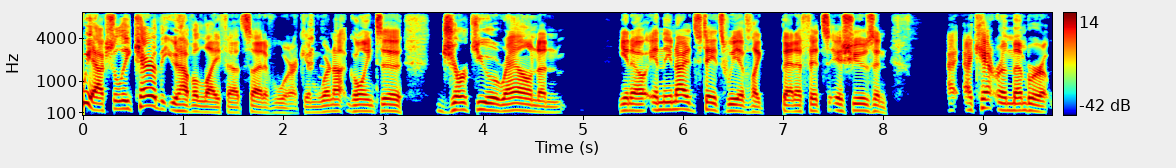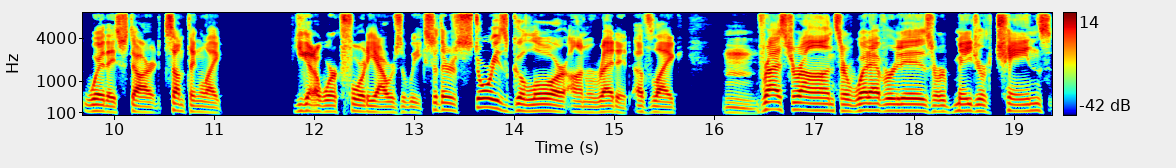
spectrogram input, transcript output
we actually care that you have a life outside of work and we're not going to jerk you around and you know, in the United States we have like benefits issues and I, I can't remember where they start. It's something like you got to work 40 hours a week. So there's stories galore on Reddit of like mm. restaurants or whatever it is or major chains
